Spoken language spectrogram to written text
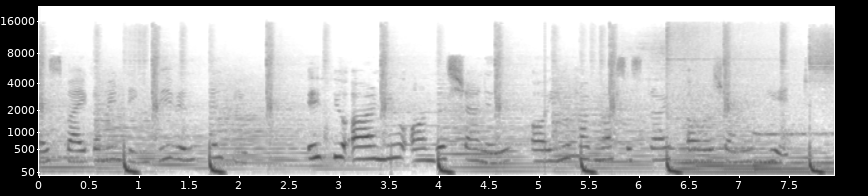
us by commenting. We will help you. if you are new on this channel or you have not subscribed our channel yet,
